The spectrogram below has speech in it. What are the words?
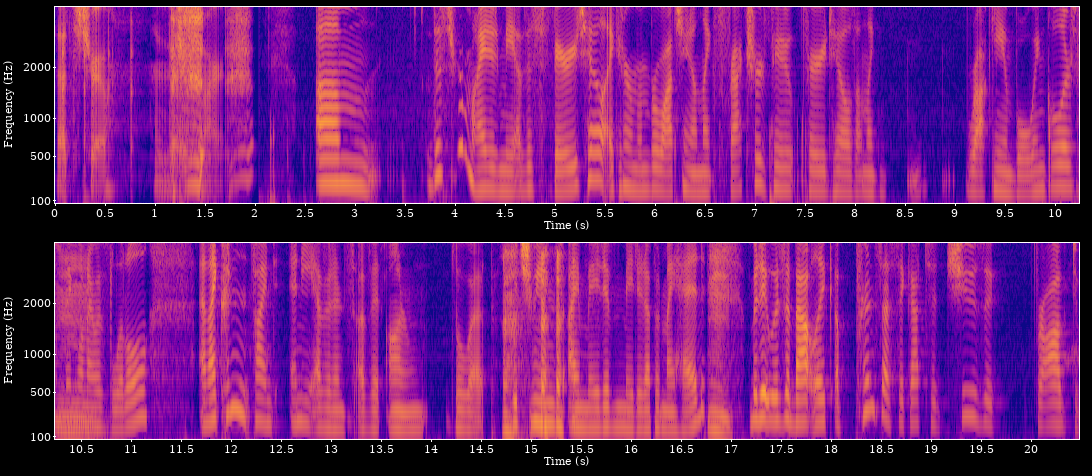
That's true. I'm very smart. Um, this reminded me of this fairy tale I can remember watching on like fractured fa- fairy tales on like Rocky and Bullwinkle or something when I was little, and I couldn't find any evidence of it on the web, which means I may have made it up in my head. But it was about like a princess that got to choose a frog to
